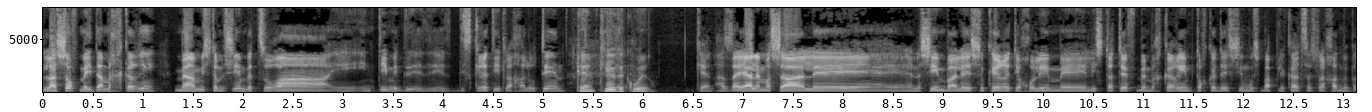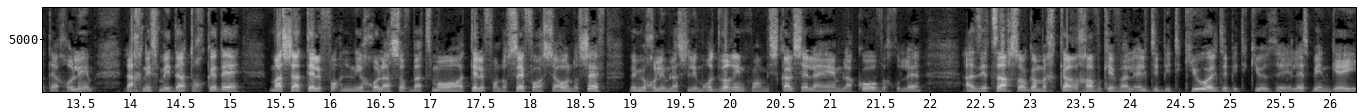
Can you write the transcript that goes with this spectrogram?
לאסוף מידע מחקרי מהמשתמשים בצורה אה, אינטימית, אה, דיסקרטית לחלוטין. כן, Q זה קוויר. כן, אז היה למשל אה, אנשים בעלי סוכרת יכולים אה, להשתתף במחקרים תוך כדי שימוש באפליקציה של אחד מבתי החולים, להכניס מידע תוך כדי, מה שהטלפון יכול לאסוף בעצמו, הטלפון אוסף או השעון אוסף, והם יכולים להשלים עוד דברים כמו המשקל שלהם, לעקוב וכולי. אז יצא עכשיו גם מחקר רחב היקף על LGBTQ, LGBTQ זה לסביאן, גיי,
